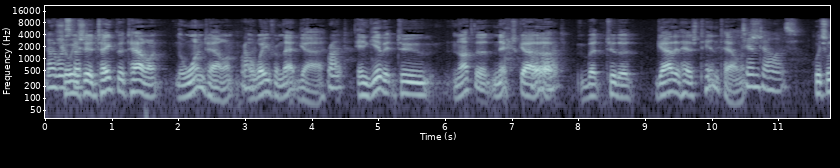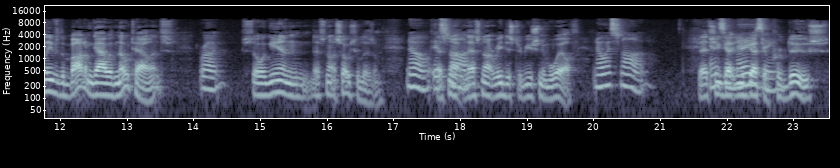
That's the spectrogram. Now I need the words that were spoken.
In other words, so he said, "Take the talent, the one talent, right. away from that guy, right, and give it to not the next guy right. up, but to the guy that has ten talents. Ten talents, which leaves the bottom guy with no talents, right." So again, that's not socialism. No, it's that's not, not. That's not redistribution of wealth. No, it's not. That's and you got amazing. you've got to produce,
